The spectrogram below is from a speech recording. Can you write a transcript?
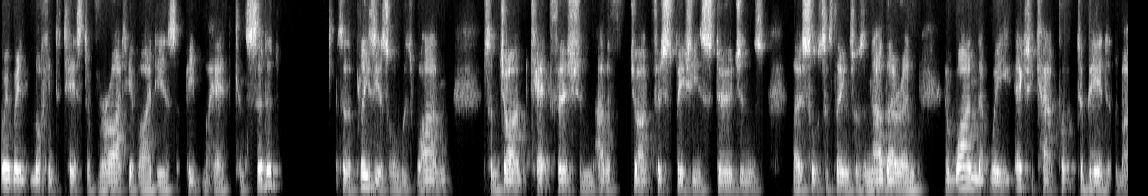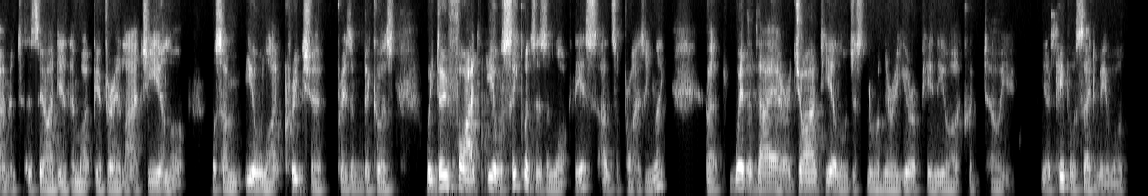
We went looking to test a variety of ideas that people had considered. So the plesiosaur was one, some giant catfish and other giant fish species, sturgeons, those sorts of things was another. And, and one that we actually can't put to bed at the moment is the idea there might be a very large eel or, or some eel like creature present because we do find eel sequences in Loch Ness, unsurprisingly, but whether they are a giant eel or just an ordinary European eel, I couldn't tell you. You know, people say to me, "Well,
